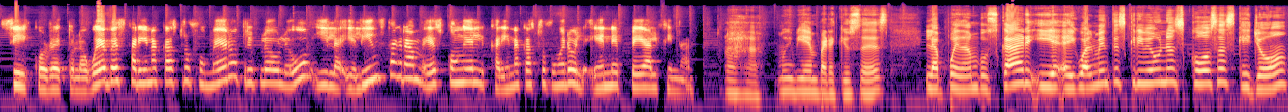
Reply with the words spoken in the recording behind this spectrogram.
Sí, correcto. La web es Karina Castro Fumero, www, y, la, y el Instagram es con el Karina Castro Fumero, el NP al final. Ajá, muy bien, para que ustedes la puedan buscar. Y e igualmente escribe unas cosas que yo,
